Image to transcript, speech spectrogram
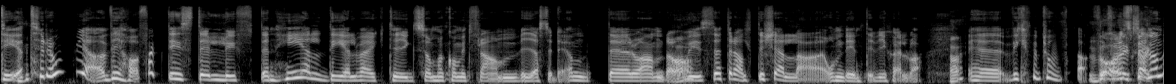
det tror jag. Vi har faktiskt lyft en hel del verktyg som har kommit fram via studenter och andra. Ja. Och vi sätter alltid källa om det inte är vi själva. Ja. Eh, vi kan väl prova. Ja, det är spännande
